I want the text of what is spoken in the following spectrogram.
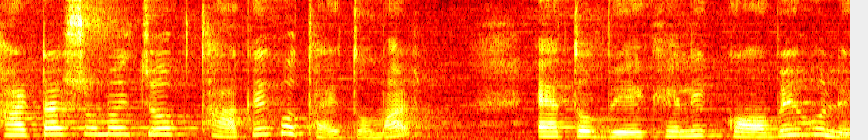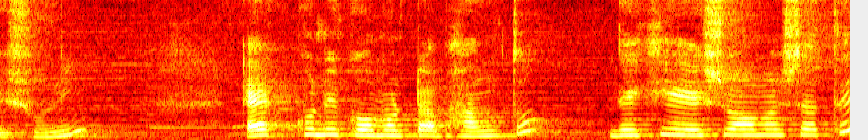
হাঁটার সময় চোখ থাকে কোথায় তোমার? এত বেখেলি কবে হলে শুনি? এক্ষুনি কোমরটা ভাঙতো, দেখি এসো আমার সাথে,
